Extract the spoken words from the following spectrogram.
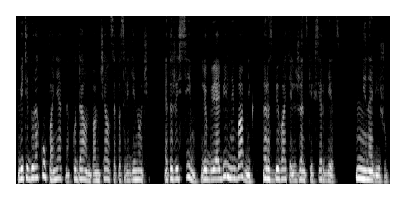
Ведь и дураку понятно, куда он помчался посреди ночи. Это же Сим, любвеобильный бабник, разбиватель женских сердец. Ненавижу.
